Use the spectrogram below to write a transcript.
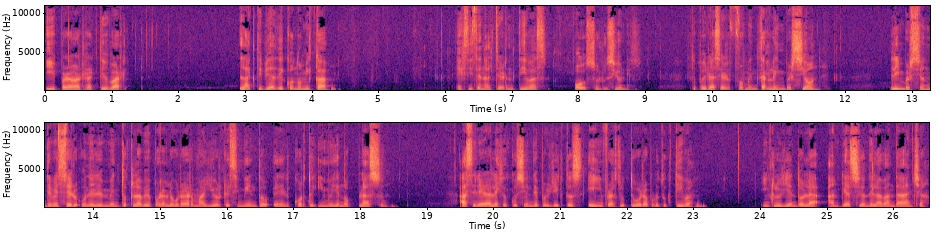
Y para reactivar la actividad económica existen alternativas o soluciones que podría ser fomentar la inversión. La inversión debe ser un elemento clave para lograr mayor crecimiento en el corto y mediano plazo, acelerar la ejecución de proyectos e infraestructura productiva, incluyendo la ampliación de la banda ancha.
